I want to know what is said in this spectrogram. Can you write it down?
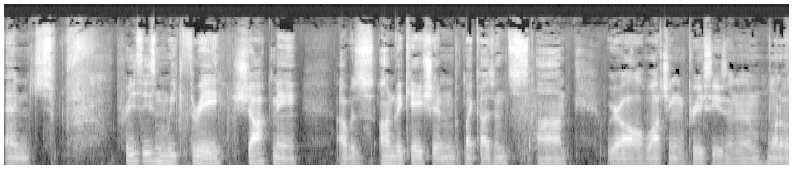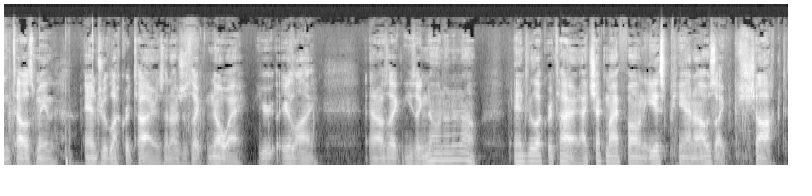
And preseason week three shocked me. I was on vacation with my cousins. Um, we were all watching preseason, and one of them tells me Andrew Luck retires, and I was just like, "No way, you're you're lying." And I was like, "He's like, no, no, no, no, Andrew Luck retired." I checked my phone, ESPN. I was like shocked.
